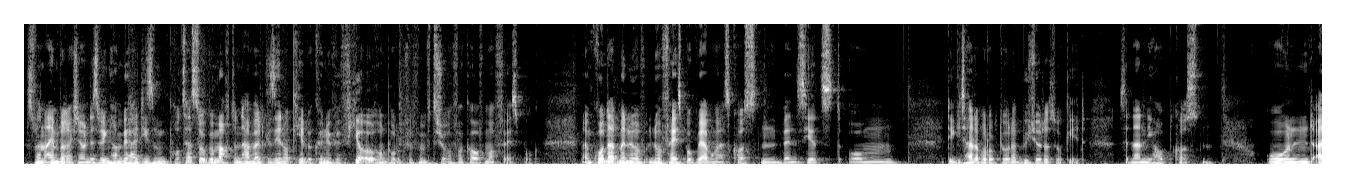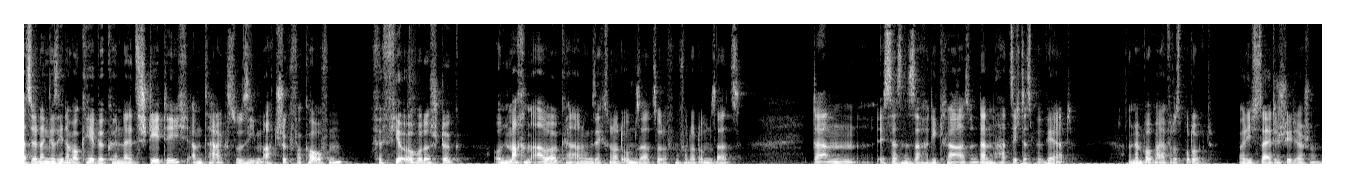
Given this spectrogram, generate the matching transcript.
Das muss man einberechnen. Und deswegen haben wir halt diesen Prozessor gemacht und haben halt gesehen, okay, wir können für 4 Euro ein Produkt für 50 Euro verkaufen auf Facebook. Im Grunde hat man nur, nur Facebook-Werbung als Kosten, wenn es jetzt um digitale Produkte oder Bücher oder so geht. Das sind dann die Hauptkosten. Und als wir dann gesehen haben, okay, wir können da jetzt stetig am Tag so 7, 8 Stück verkaufen, für 4 Euro das Stück, und machen aber, keine Ahnung, 600 Umsatz oder 500 Umsatz, dann ist das eine Sache, die klar ist. Und dann hat sich das bewährt und dann baut man einfach das Produkt, weil die Seite steht ja schon.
